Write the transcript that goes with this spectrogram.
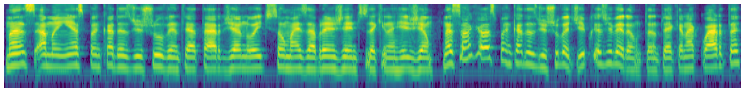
mas amanhã as pancadas de chuva entre a tarde e a noite são mais abrangentes aqui na região. Mas são aquelas pancadas de chuva típicas de verão, tanto é que na quarta,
